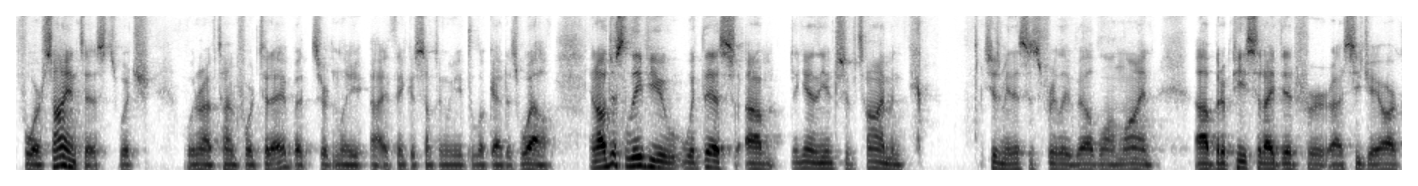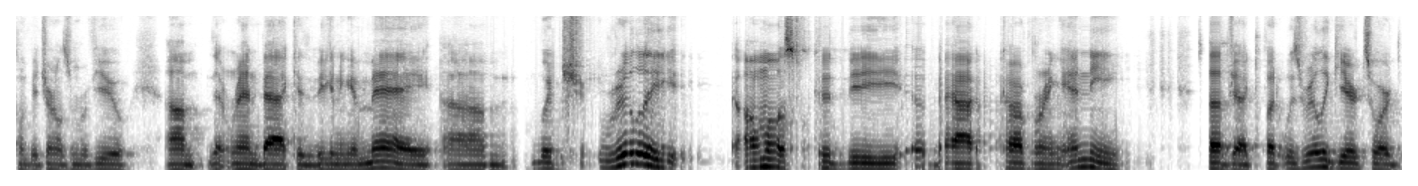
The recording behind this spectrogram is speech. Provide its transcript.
for scientists, which we don't have time for today, but certainly uh, I think is something we need to look at as well. And I'll just leave you with this, um, again, in the interest of time, and excuse me, this is freely available online, uh, but a piece that I did for uh, CJR, Columbia Journalism Review, um, that ran back at the beginning of May, um, which really almost could be about covering any subject, but was really geared toward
